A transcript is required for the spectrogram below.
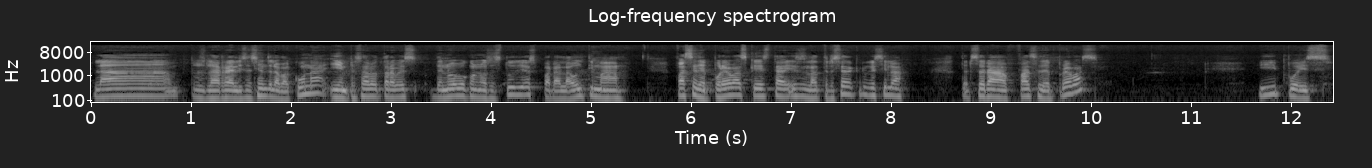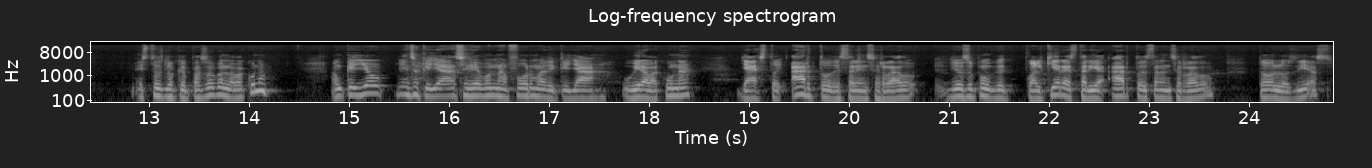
la, pues, la realización de la vacuna y empezar otra vez de nuevo con los estudios para la última fase de pruebas, que esta es la tercera, creo que sí, la tercera fase de pruebas. Y pues esto es lo que pasó con la vacuna. Aunque yo pienso que ya sería buena forma de que ya hubiera vacuna. Ya estoy harto de estar encerrado. Yo supongo que cualquiera estaría harto de estar encerrado todos los días.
